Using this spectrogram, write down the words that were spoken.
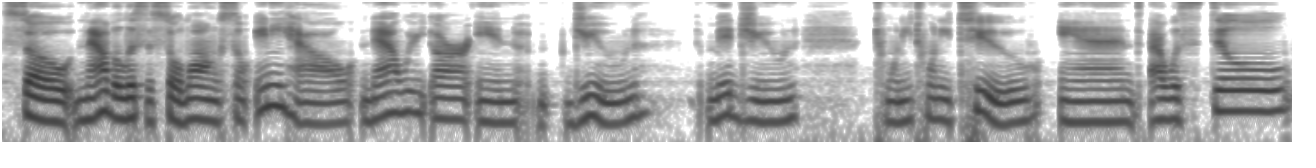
So now the list is so long. So anyhow, now we are in June, mid June, 2022 and I was still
